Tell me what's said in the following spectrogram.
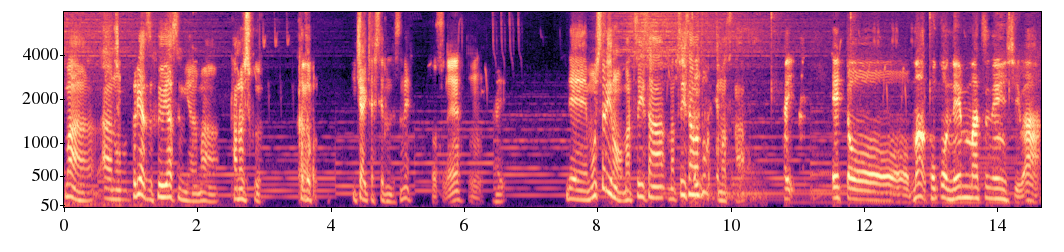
まあ、あの、とりあえず冬休みはまあ、楽しく家族、イチャイチャしてるんですね。そうですね。うん。で、もう一人の松井さん、松井さんはどうしてますか？えっと、まあ、ここ年末年始は、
